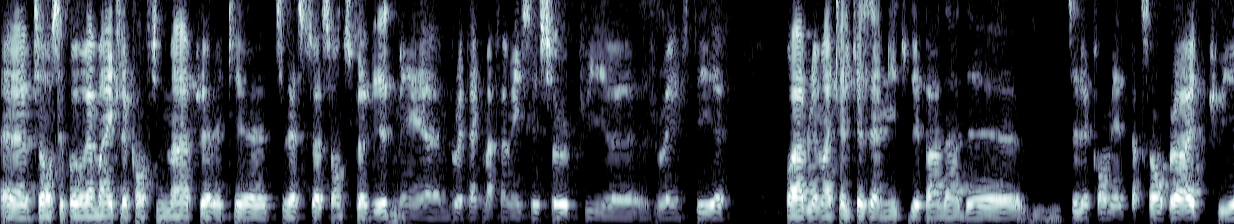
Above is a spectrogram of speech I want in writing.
on ne sait pas vraiment avec le confinement, puis avec la situation du COVID, mais je vais être avec ma famille, c'est sûr, puis je vais inviter probablement quelques amis, tout dépendant de, de combien de personnes on peut être. Puis,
